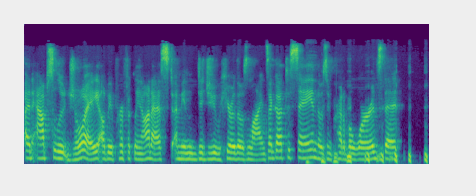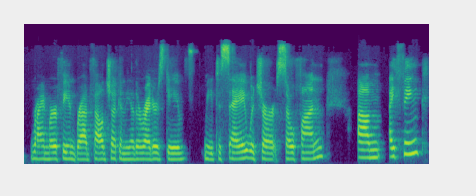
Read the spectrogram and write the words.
an absolute joy. I'll be perfectly honest. I mean, did you hear those lines I got to say and those incredible words that Ryan Murphy and Brad Falchuk and the other writers gave me to say, which are so fun? Um, I think,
